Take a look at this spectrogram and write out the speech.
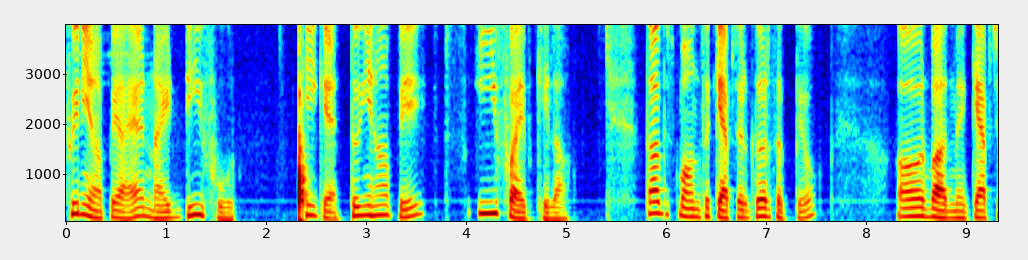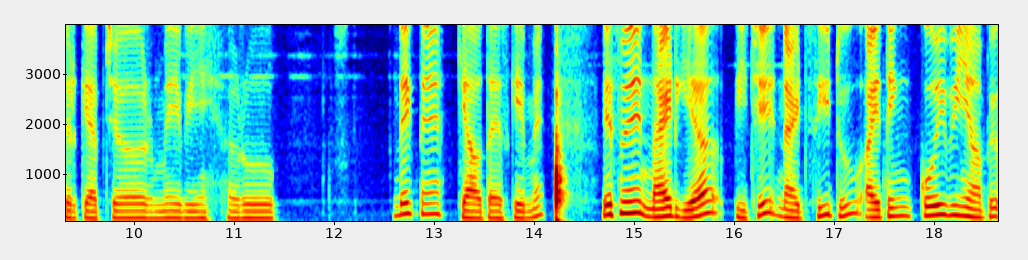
फिर यहाँ पे आया नाइट डी फोर ठीक है? तो यहाँ पे ई e फाइव खेला। तो आप स्पॉन से कैप्चर कर सकते हो। और बाद में कैप्चर कैप्चर में भी रुक, देखते हैं क्या होता है इस गेम में। इसमें नाइट गया पीछे knight C two I think कोई भी यहाँ पे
